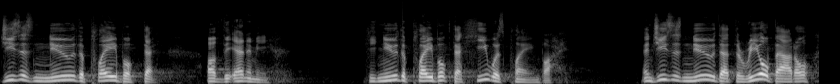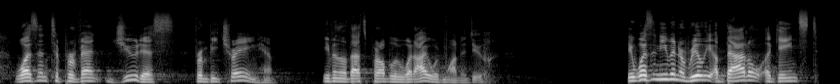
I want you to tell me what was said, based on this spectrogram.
Jesus knew the playbook that, of the enemy. He knew the playbook that he was playing by. And Jesus knew that the real battle wasn't to prevent Judas from betraying him, even though that's probably what I would want to do. It wasn't even a really a battle against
